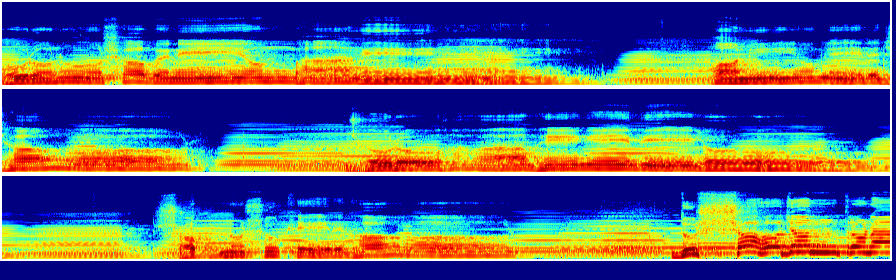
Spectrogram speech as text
পুরনো সব নিয়ম ভাঙে, অনিয়মের ঝড় ঝোড়ো হাওয়া ভেঙে দিল। সুখের ঘর। দুঃসহ যন্ত্রণা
